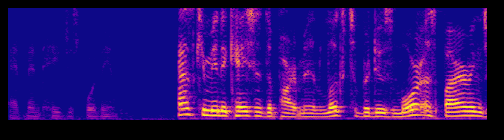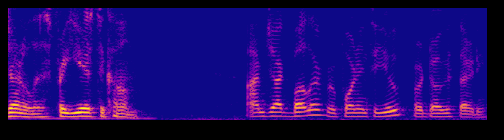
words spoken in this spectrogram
advantageous for them. As Communications Department looks to produce more aspiring journalists for years to come. I'm Jack Butler reporting to you for Dogus 30.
